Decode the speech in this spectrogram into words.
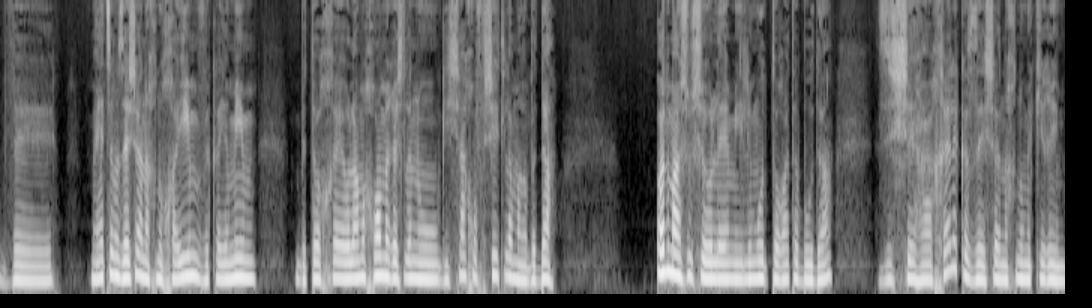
ומעצם זה שאנחנו חיים וקיימים בתוך אה, עולם החומר, יש לנו גישה חופשית למעבדה. עוד משהו שעולה מלימוד תורת הבודה, זה שהחלק הזה שאנחנו מכירים,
